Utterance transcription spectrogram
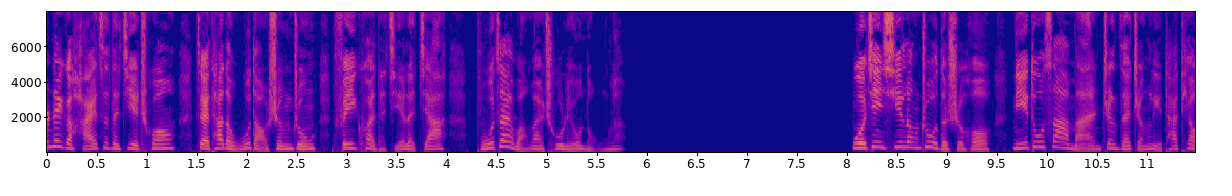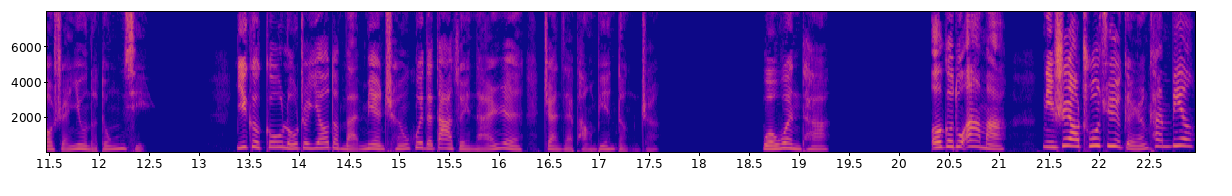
那个孩子的疥疮在他的舞蹈声中飞快的结了痂，不再往外出流脓了。我进西楞柱的时候，尼都萨满正在整理他跳绳用的东西，一个佝偻着腰的满面尘灰的大嘴男人站在旁边等着。我问他：“额格杜阿玛。”你是要出去给人看病？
